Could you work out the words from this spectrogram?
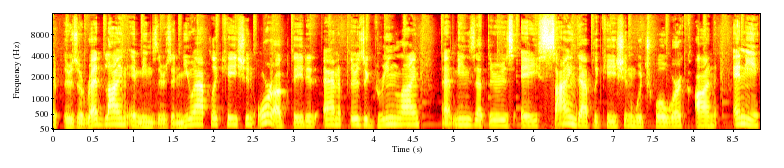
If there's a red line, it means there's a new application or updated, and if there's a green line, that means that there's a signed application which will work on any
